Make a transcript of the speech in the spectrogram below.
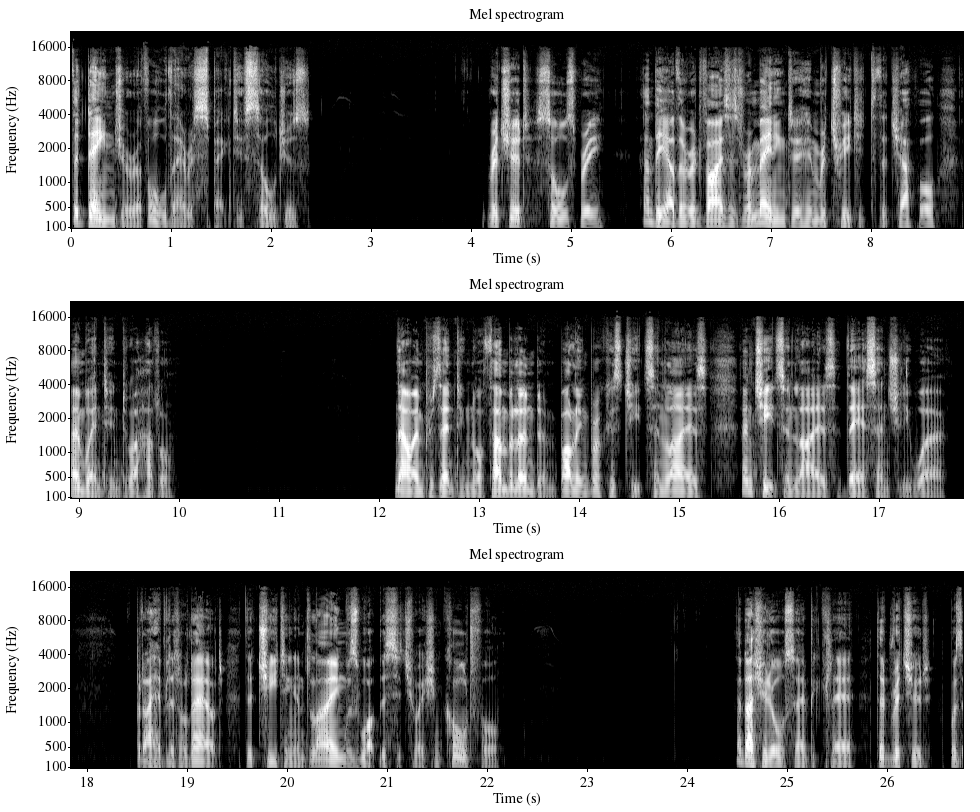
the danger of all their respective soldiers. Richard, Salisbury, and the other advisers remaining to him retreated to the chapel and went into a huddle. Now I'm presenting Northumberland and Bolingbroke as cheats and liars, and cheats and liars they essentially were. But I have little doubt that cheating and lying was what the situation called for and I should also be clear that Richard was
